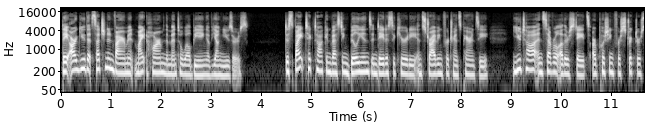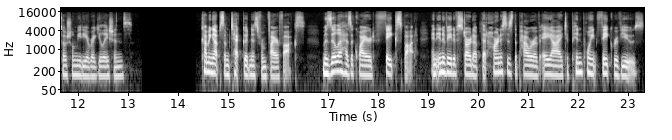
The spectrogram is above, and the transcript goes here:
They argue that such an environment might harm the mental well being of young users. Despite TikTok investing billions in data security and striving for transparency, Utah and several other states are pushing for stricter social media regulations. Coming up, some tech goodness from Firefox. Mozilla has acquired FakeSpot, an innovative startup that harnesses the power of AI to pinpoint fake reviews.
